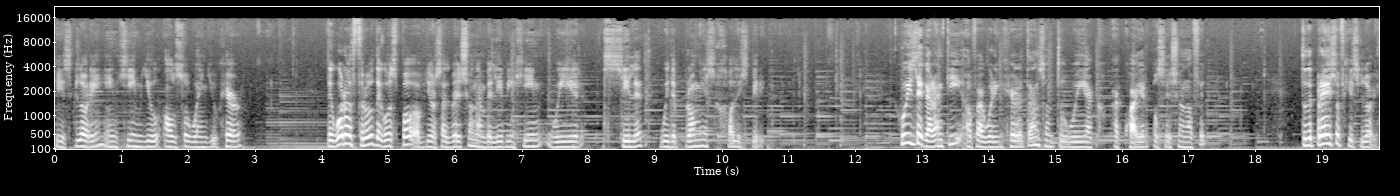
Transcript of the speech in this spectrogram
his glory. In him you also, when you heard the word truth, the gospel of your salvation, and believe in him, we're sealed with the promised Holy Spirit, who is the guarantee of our inheritance until we acquire possession of it. To the praise of his glory,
